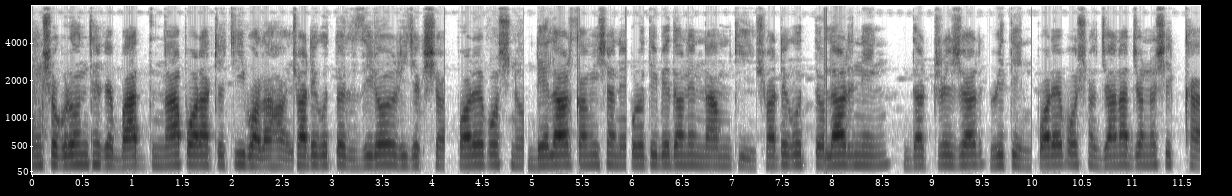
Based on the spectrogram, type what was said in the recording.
অংশগ্রহণ থেকে বাদ না পড়াকে কি বলা হয়? সঠিক উত্তর, জিরো রিজেকশন। পরের প্রশ্ন, ডেলার্স কমিশনের প্রতিবেদনের নাম কি? সঠিক উত্তর, লার্নিং দ্য ট্রেজার উইথিন। পরের প্রশ্ন, জানার জন্য শিক্ষা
